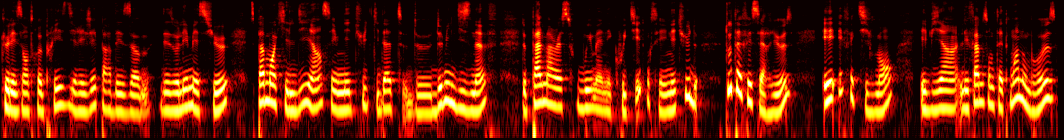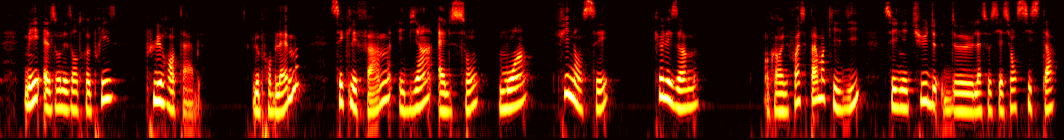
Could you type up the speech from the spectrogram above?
que les entreprises dirigées par des hommes. Désolé messieurs, c'est pas moi qui le dis, hein, c'est une étude qui date de 2019 de Palmarès Women Equity, donc c'est une étude tout à fait sérieuse. Et effectivement, eh bien, les femmes sont peut-être moins nombreuses, mais elles ont des entreprises plus rentables. Le problème, c'est que les femmes, eh bien, elles sont moins financées que les hommes. Encore une fois, c'est pas moi qui le dis, c'est une étude de l'association Sista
